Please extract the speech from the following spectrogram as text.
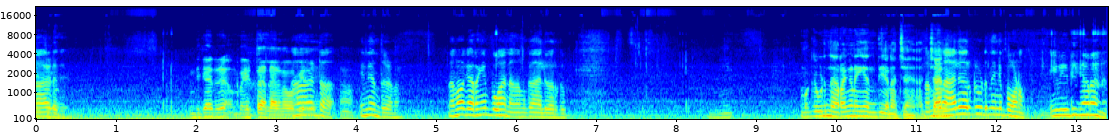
ആ എടുക്ക്. ആ ഓക്കെ കേട്ടോ. ഇനി എന്ത് വേണം? നമ്മൾക്ക് ഇറങ്ങി പോവാനാ നമുക്ക് നാലു പേർക്കും. നമുക്ക് ഇവിടുന്ന് ഇറങ്ങണമെങ്കിൽ എന്ത് ചെയ്യണം അച്ഛൻ നമ്മൾ നാലു പേർക്കും ഇവിടുന്ന് ഇനി പോണം. ഈ വീട്ടിൽ കയറാനാ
